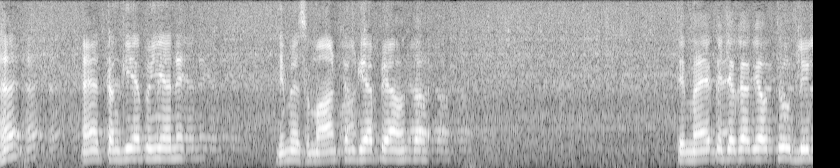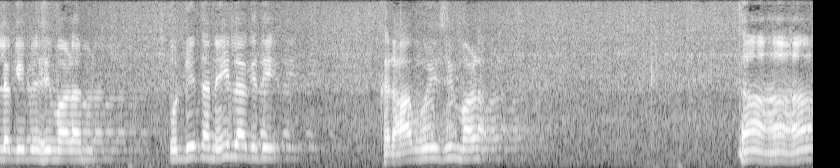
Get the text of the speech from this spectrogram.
ਹੈ? ਐ ਟੰਗੀਆਂ ਪਈਆਂ ਨੇ। ਜਿਵੇਂ ਸਮਾਨ ਟੰਗਿਆ ਪਿਆ ਹੁੰਦਾ। ਤੇ ਮੈਂ ਇੱਕ ਜਗ੍ਹਾ ਗਿਆ, ਉੱਥੇ ਉੱਲੀ ਲੱਗੀ ਪਈ ਸੀ ਮਾਲਾ ਨੂੰ। ਉੱਲੀ ਤਾਂ ਨਹੀਂ ਲੱਗਦੀ। ਖਰਾਬ ਹੋਈ ਸੀ ਮਾਲਾ। ਤਾਂ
